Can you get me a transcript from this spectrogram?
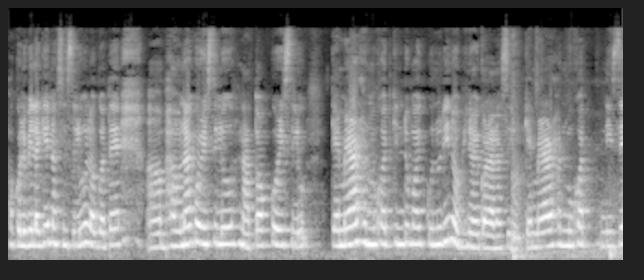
সকলোবিলাকেই নাচিছিলোঁ লগতে ভাওনা কৰিছিলোঁ নাটক কৰিছিলোঁ। কেমেৰাৰ সন্মুখত কিন্তু মই কোনোদিন অভিনয় কৰা নাছিলোঁ। কেমেৰাৰ সন্মুখত নিজে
